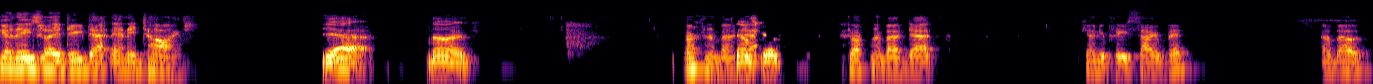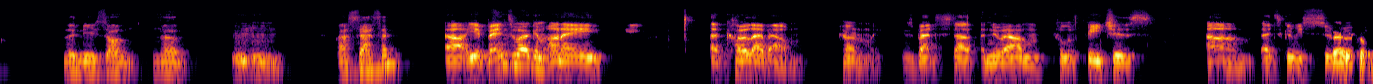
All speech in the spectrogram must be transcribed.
can easily do that anytime. Yeah, no, Talking about sounds that. good. Talking about that. Can you please say a bit about the new song Assassin? Uh, yeah, Ben's working on a a collab album currently. He's about to start a new album full of features. Um, that's gonna be super cool.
